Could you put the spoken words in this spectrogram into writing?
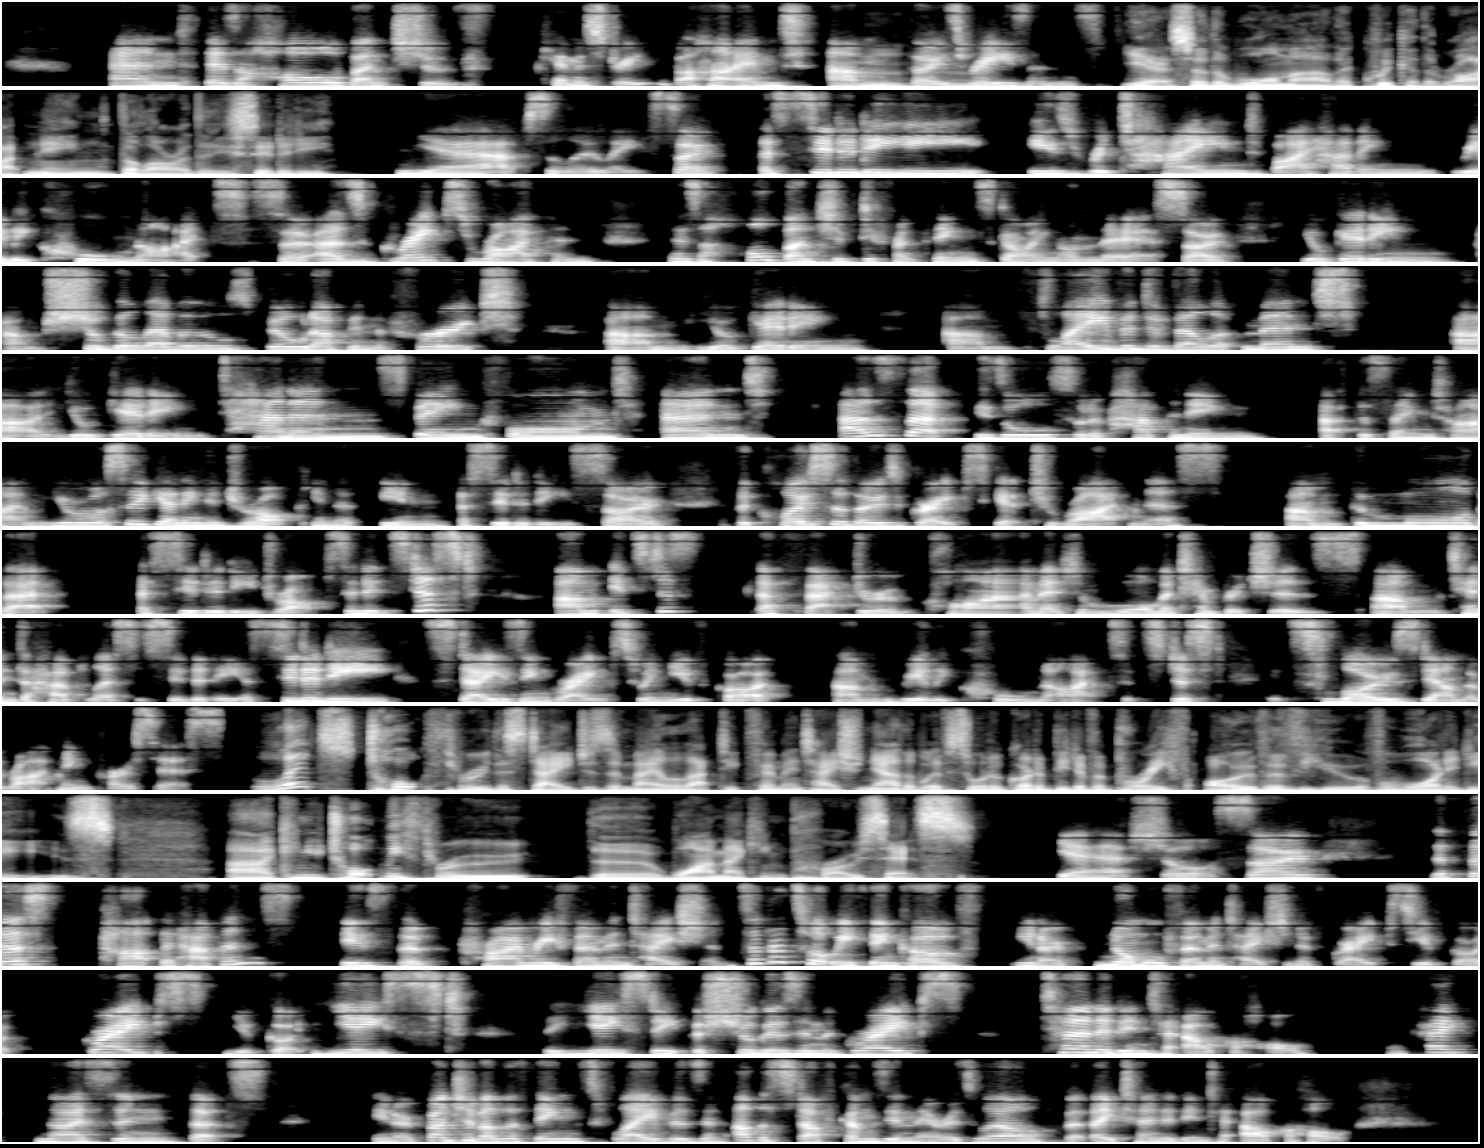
And there's a whole bunch of chemistry behind um, mm, those mm. reasons. Yeah. So the warmer, the quicker the ripening, the lower the acidity. Yeah, absolutely. So acidity is retained by having really cool nights. So as grapes ripen, there's a whole bunch of different things going on there. So you're getting um, sugar levels build up in the fruit, um, you're getting um, flavor development, uh, you're getting tannins being formed. And as that is all sort of happening at the same time, you're also getting a drop in, in acidity. So the closer those grapes get to ripeness, um, the more that acidity drops. And it's just, um, it's just a factor of climate and warmer temperatures um, tend to have less acidity. Acidity stays in grapes when you've got um, really cool nights. It's just, it slows down the ripening process. Let's talk through the stages of malolactic fermentation now that we've sort of got a bit of a brief overview of what it is. Uh, can you talk me through the winemaking process? Yeah, sure. So the first part that happens is the primary fermentation. So that's what we think of, you know, normal fermentation of grapes. You've got grapes, you've got yeast, the yeast eat the sugars in the grapes, turn it into alcohol. Okay, nice and that's you know a bunch of other things, flavors and other stuff comes in there as well, but they turn it into alcohol.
